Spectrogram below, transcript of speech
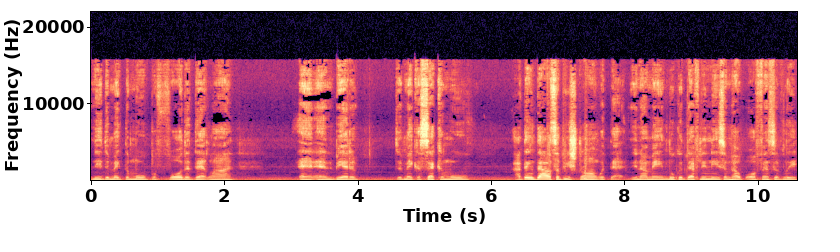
need to make the move before the deadline and and be able to, to make a second move. I think Dallas will be strong with that. You know what I mean? Luka definitely needs some help offensively.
